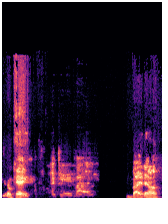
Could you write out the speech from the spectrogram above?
soon. Okay. Okay, bye. Bye now.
